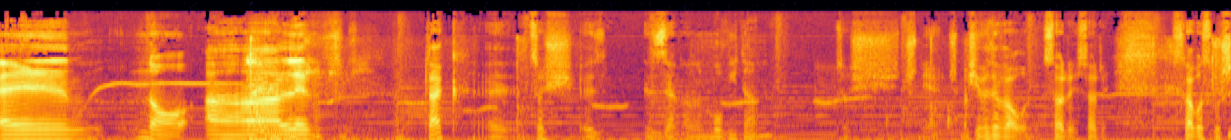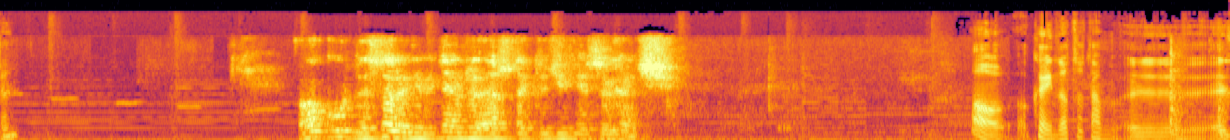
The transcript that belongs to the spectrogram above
E, no, ale... Tak? E, coś Zenon mówi tam? Coś, czy nie? Czy mi się wydawało? Sorry, sorry. Słabo słyszę. O kurde, sorry, nie wiedziałem, że aż tak to dziwnie słychać. O, okej, okay, no to tam yy,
